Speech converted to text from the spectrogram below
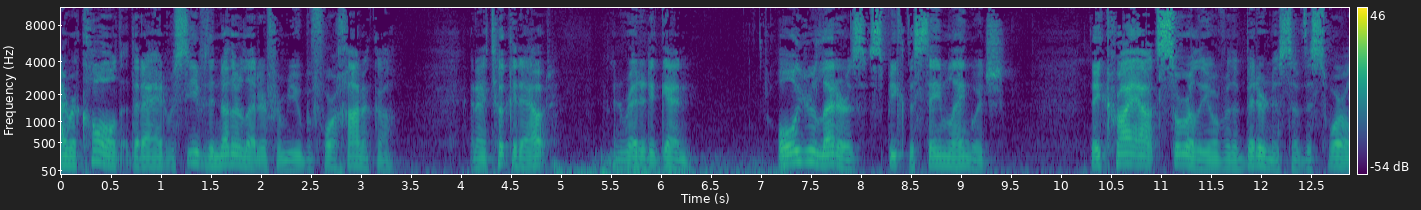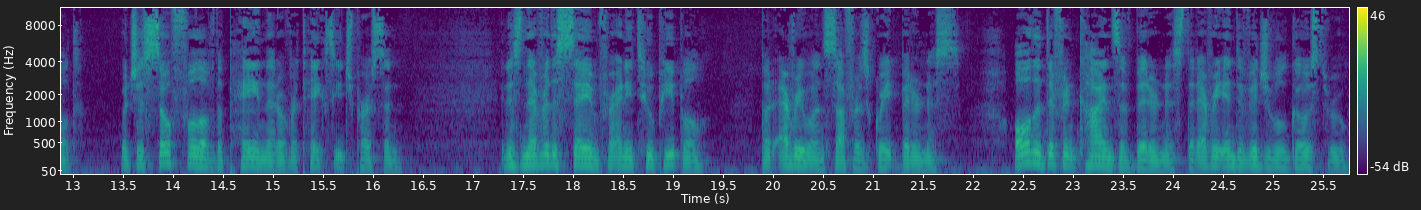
I recalled that I had received another letter from you before Hanukkah, and I took it out and read it again. All your letters speak the same language. They cry out sorely over the bitterness of this world, which is so full of the pain that overtakes each person. It is never the same for any two people, but everyone suffers great bitterness. All the different kinds of bitterness that every individual goes through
